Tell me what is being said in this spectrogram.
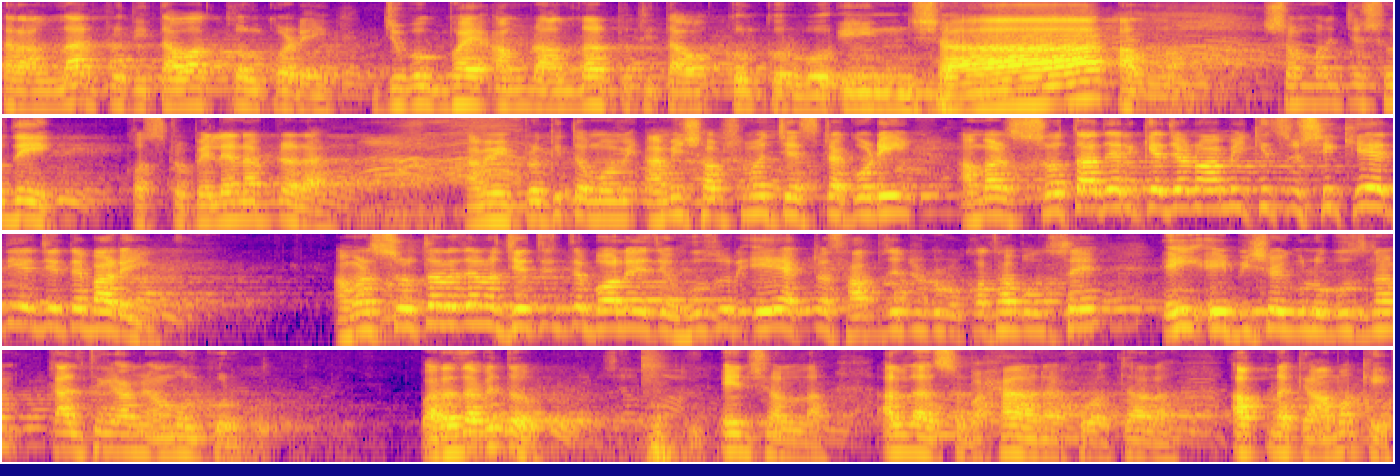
তারা আল্লাহর প্রতি তাওয়াক্কল করে। যুবক ভাই, আমরা আল্লাহর প্রতি তাওয়াক্কল করব ইনশা আল্লাহ সম্মানিত সুদী কষ্ট পেলেন আপনারা? আমি প্রকৃত মমি, আমি সবসময় চেষ্টা করি, আমার শ্রোতাদেরকে যেন আমি কিছু শিখিয়ে দিয়ে যেতে পারি। আমার শ্রোতারা যেন যেতে যেতে বলে যে, হুজুর এই একটা সাবজেক্টের উপর কথা বলছে, এই এই বিষয়গুলো বুঝলাম, কাল থেকে আমি আমল করব। পারা যাবে তো? ইনশাল্লাহ আল্লাহ তাআলা আপনাকে, আমাকে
